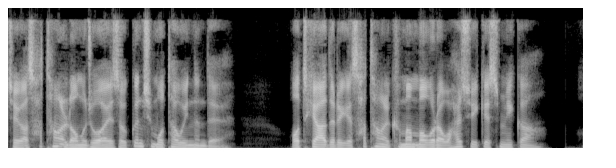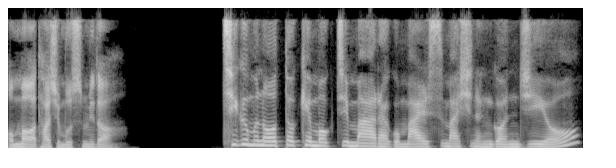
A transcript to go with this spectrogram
제가 사탕을 너무 좋아해서 끊지 못하고 있는데 어떻게 아들에게 사탕을 그만 먹으라고 할 수 있겠습니까? 엄마가 다시 묻습니다. 지금은 어떻게 먹지 마라고 말씀하시는 건지요?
